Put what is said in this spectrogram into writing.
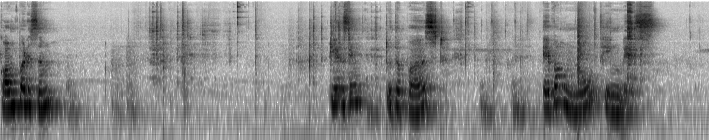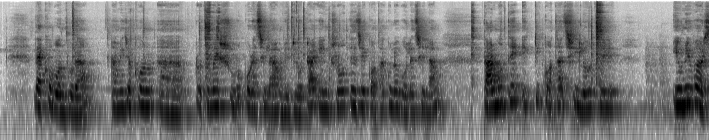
comparison cleansing to the past এবং নো থিংনেস দেখো বন্ধুরা আমি যখন প্রথমে শুরু করেছিলাম ভিডিওটা, ইন্ট্রোতে যে কথাগুলো বলেছিলাম, তার মধ্যে একটি কথা ছিল যে, ইউনিভার্স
